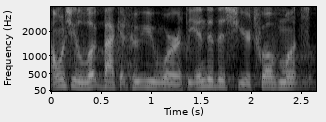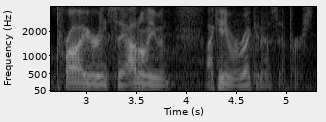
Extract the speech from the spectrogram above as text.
I want you to look back at who you were at the end of this year, 12 months prior, and say, I don't even, I can't even recognize that person.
